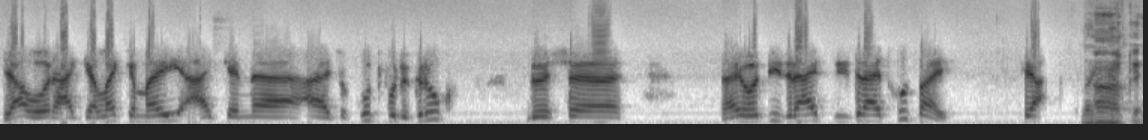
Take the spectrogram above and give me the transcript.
Ja hoor, hij kan lekker mee. Hij, kan, eh, hij is ook goed voor de kroeg. Dus, eh nee hoor, die draait, die draait goed mee. Ja. Ah, oké.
